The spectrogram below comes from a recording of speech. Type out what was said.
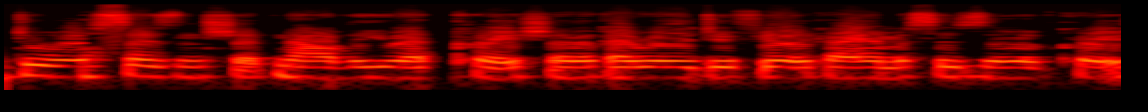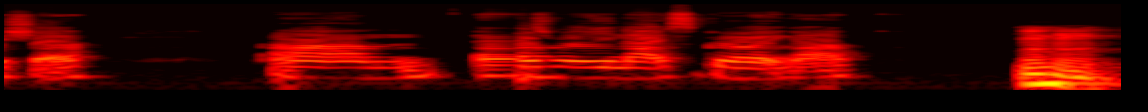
dual citizenship now of the U.S. Croatia. Like I really do feel like I am a citizen of Croatia. Um, and it was really nice growing up. Mm-hmm.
